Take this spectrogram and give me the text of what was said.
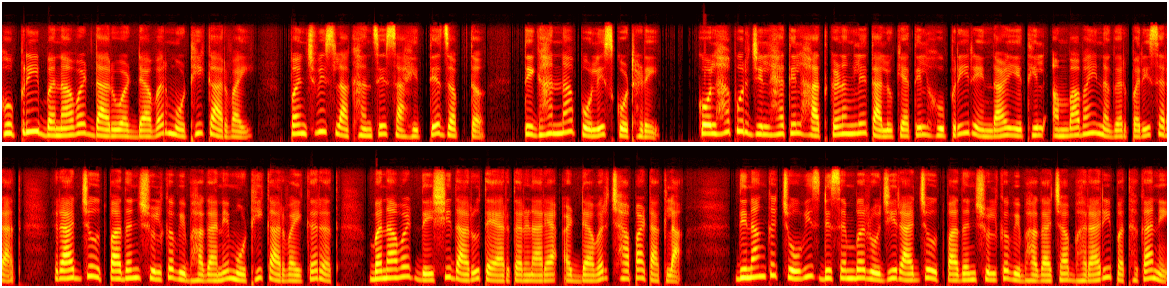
हो हुपरी बनावट दारू अड्ड्यावर मोठी कारवाई. पंचवीस लाखांचे साहित्य जप्त. तिघांना पोलीस कोठडे. कोल्हापूर जिल्ह्यातील हातकणंगले तालुक्यातील हो हुपरी रेंदाळ येथील अंबाबाई नगर परिसरात राज्य उत्पादन शुल्क विभागाने मोठी कारवाई करत बनावट देशी दारू तयार करणाऱ्या अड्ड्यावर छापा टाकला. दिनांक चोवीस डिसेंबर रोजी राज्य उत्पादन शुल्क विभागाच्या भरारी पथकाने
